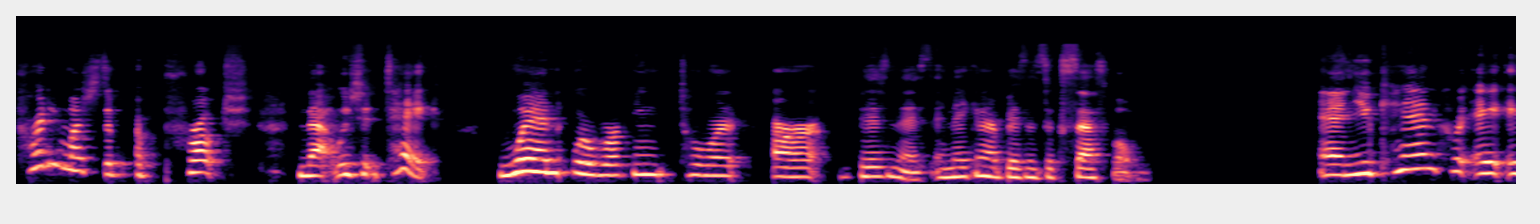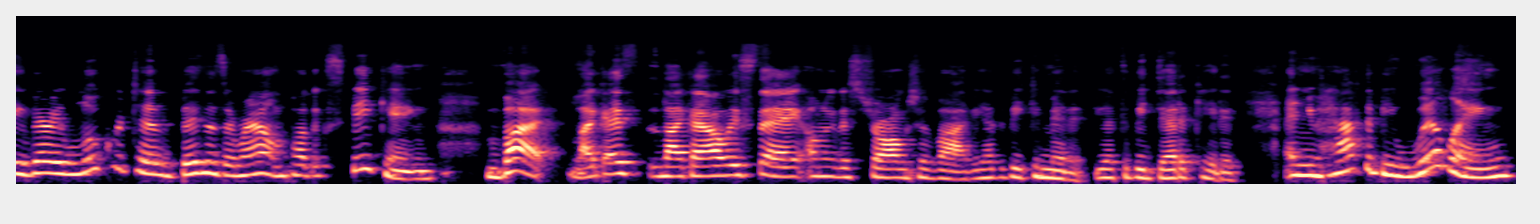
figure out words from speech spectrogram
pretty much the approach that we should take when we're working toward our business and making our business successful. And you can create a very lucrative business around public speaking. But like I like I always say, only the strong survive. You have to be committed, you have to be dedicated, and you have to be willing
